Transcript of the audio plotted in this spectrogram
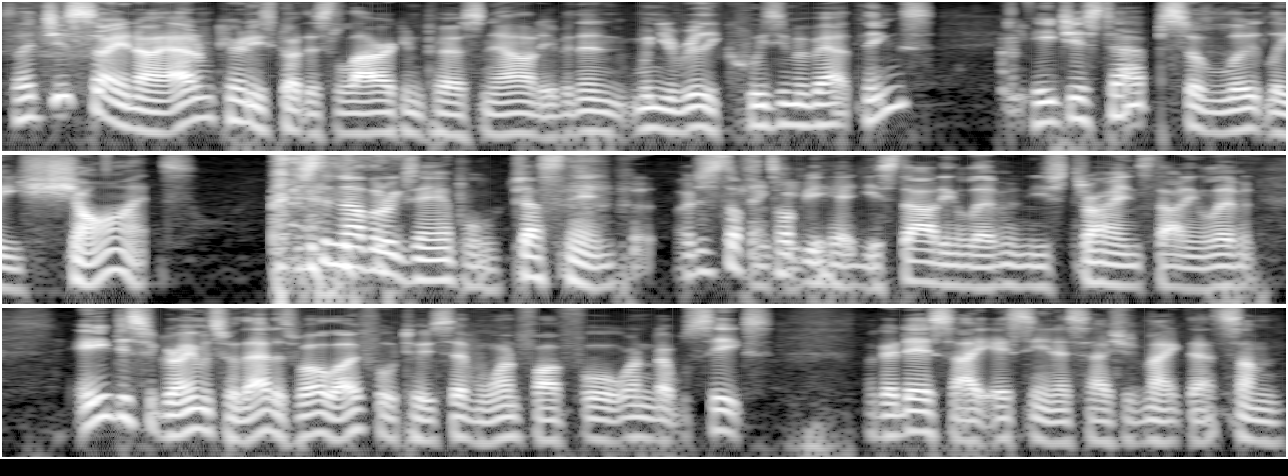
So just so you know, Adam Cooney's got this larrikin personality, but then when you really quiz him about things, he just absolutely shines. Just another example, just then. Or just off Thank the top you. of your head, your starting 11, your Australian starting 11. Any disagreements with that as well? 0427 154 166. Like I dare say, SEN SA should make that some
